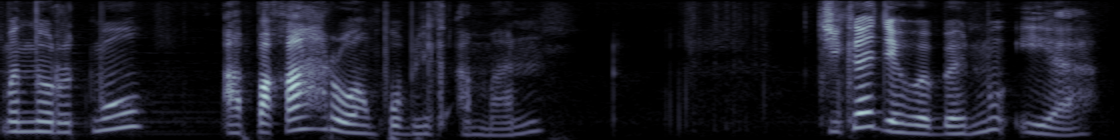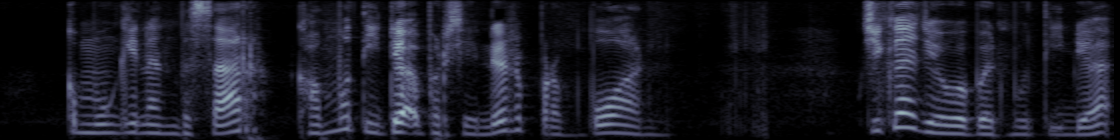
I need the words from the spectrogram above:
Menurutmu, apakah ruang publik aman? Jika jawabanmu iya, kemungkinan besar kamu tidak bergender perempuan. Jika jawabanmu tidak,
